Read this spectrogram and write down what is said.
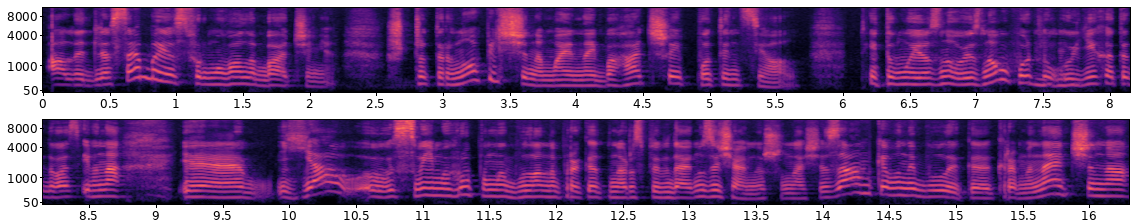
але для себе я сформувала бачення, що Тернопільщина має найбагатший потенціал. І тому я знову і знову хочу їхати до вас. І вона е, я е, своїми групами була, наприклад, вона розповідає. Ну, звичайно, що наші замки вони були Кременеччина,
